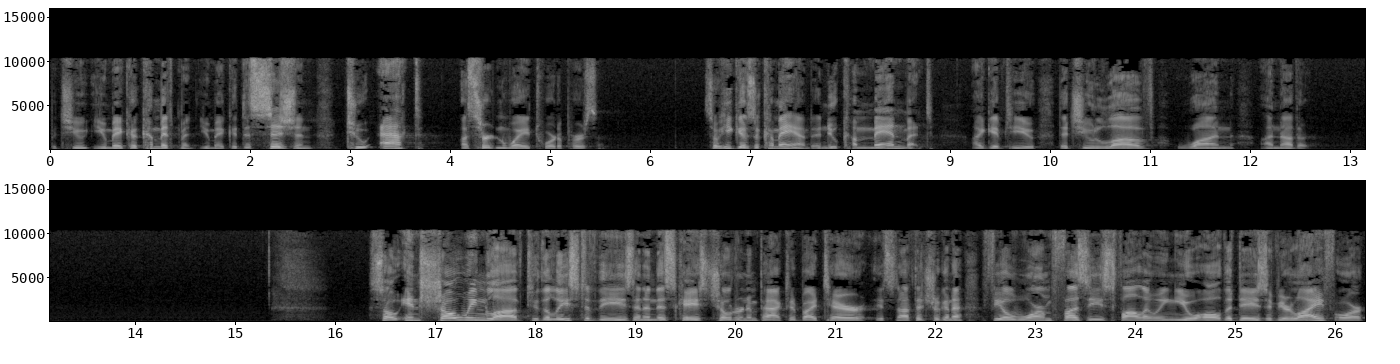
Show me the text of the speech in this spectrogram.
but you, you make a commitment, you make a decision to act a certain way toward a person. So he gives a command, a new commandment I give to you that you love one another. So, in showing love to the least of these, and in this case, children impacted by terror, it's not that you're going to feel warm fuzzies following you all the days of your life or,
